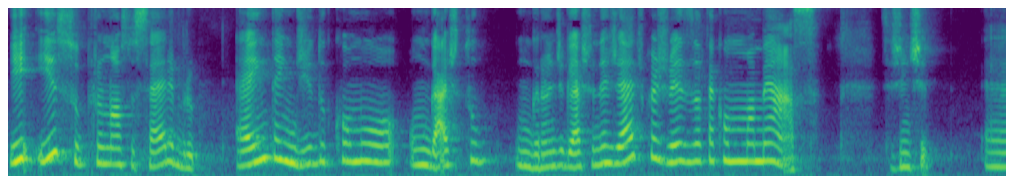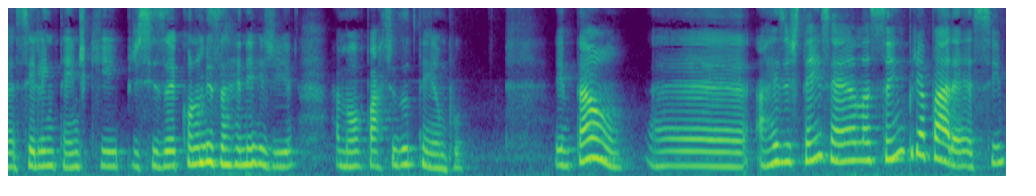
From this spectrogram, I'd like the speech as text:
E isso para o nosso cérebro é entendido como um gasto, um grande gasto energético, às vezes até como uma ameaça. Se a gente é, se ele entende que precisa economizar energia a maior parte do tempo. Então, é, a resistência ela sempre aparece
